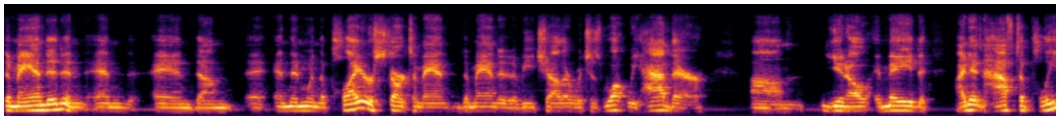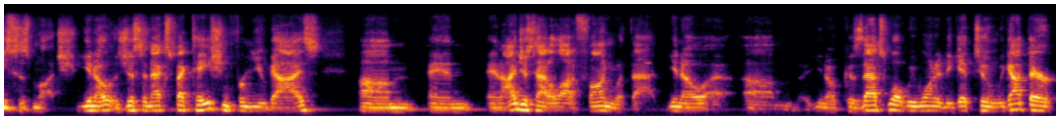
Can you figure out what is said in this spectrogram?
demanded and and and um, and then when the players start to man demand it of each other, which is what we had there, um, you know, it made I didn't have to police as much. You know, it was just an expectation from you guys, um, and and I just had a lot of fun with that. You know, uh, um, you know, because that's what we wanted to get to, and we got there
